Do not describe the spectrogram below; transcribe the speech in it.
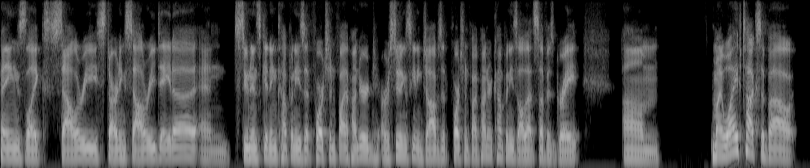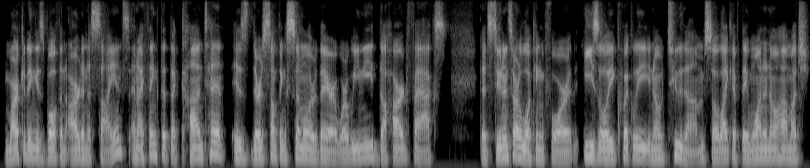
things like salary, starting salary data, and students getting companies at Fortune 500 or students getting jobs at Fortune 500 companies, all that stuff is great. Um, my wife talks about marketing is both an art and a science. And I think that the content is there's something similar there where we need the hard facts that students are looking for easily, quickly, you know, to them. So, like if they want to know how much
